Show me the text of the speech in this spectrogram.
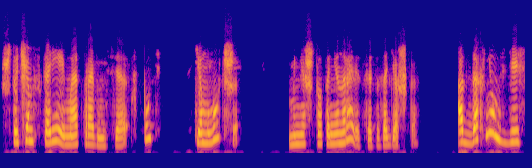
что чем скорее мы отправимся в путь, тем лучше. Мне что-то не нравится эта задержка. Отдохнем здесь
